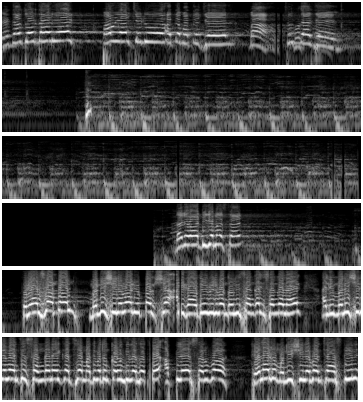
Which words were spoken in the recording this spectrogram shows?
जोरदार रेट पाहूया चेंडू. आता मात्र जेल. बा सुंदर जेल. धन्यवाद डीजे मास्तर. तर आपण मनीष शिलवान विपक्ष आणि गावदेवी विलवन दोन्ही संघाचे संघनायक आणि मनीष शिलवानचे संघनायकाच्या माध्यमातून कौल दिला जातोय. आपले सर्व खेळाडू मनीष शिलवानचे असतील.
